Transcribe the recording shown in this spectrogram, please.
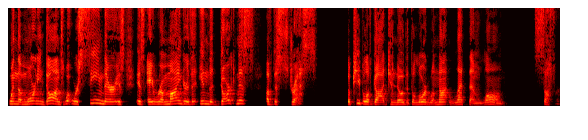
when the morning dawns, what we're seeing there is, is a reminder that in the darkness of distress, the people of God can know that the Lord will not let them long suffer.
